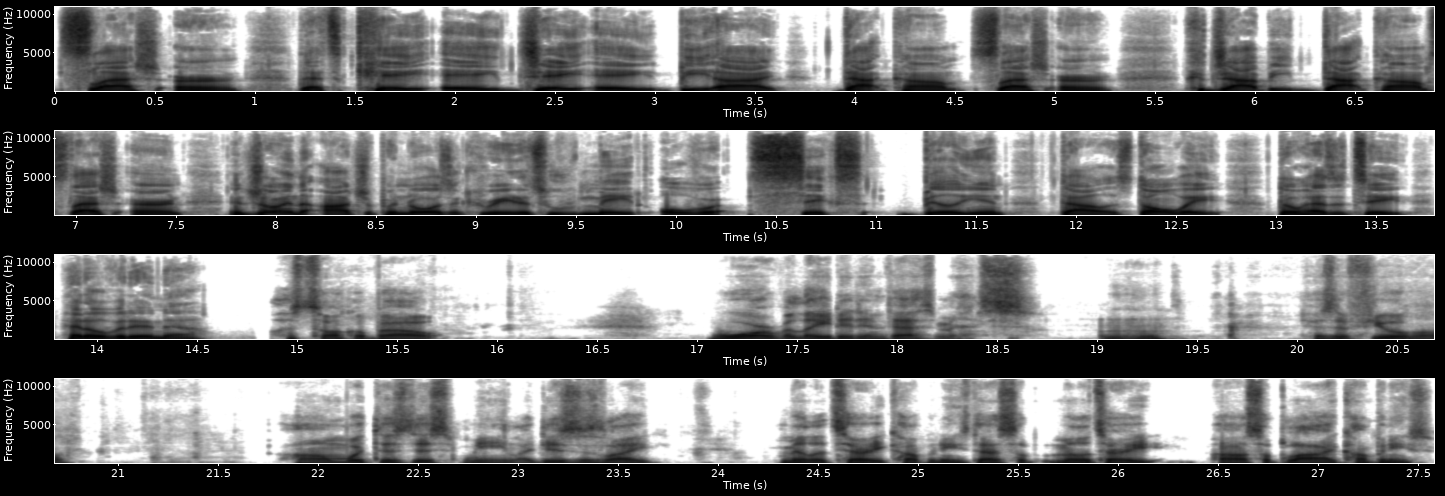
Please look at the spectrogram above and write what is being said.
slash earn. That's K-A-J-A-B-I dot com slash earn. Kajabi.com slash earn. And join the entrepreneurs and creators who've made over $6 billion. Don't wait. Don't hesitate. Head over there now. Let's talk about war-related investments. Mm-hmm. There's a few of them. Um, what does this mean? Like this is like military companies, that's military uh, supply companies.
